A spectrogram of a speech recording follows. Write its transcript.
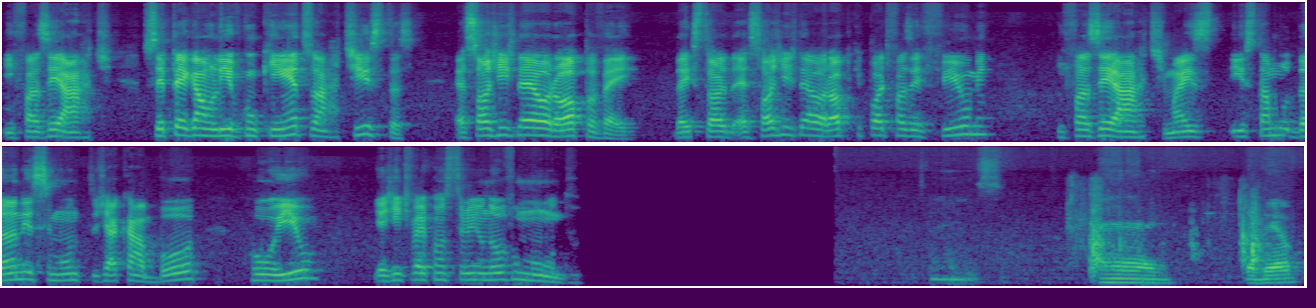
e fazer arte. Você pegar um livro com 500 artistas, é só gente da Europa, velho, da história, é só gente da Europa que pode fazer filme e fazer arte, mas isso está mudando, esse mundo já acabou, ruiu, e a gente vai construir um novo mundo. É, Gabriel?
